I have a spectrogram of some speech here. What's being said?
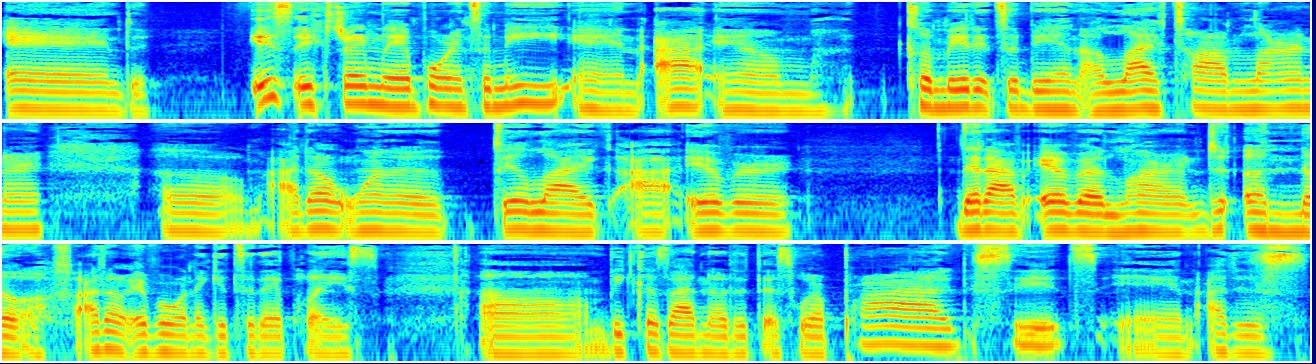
And it's extremely important to me, and I am committed to being a lifetime learner. Um, I don't want to feel like I ever that I've ever learned enough. I don't ever want to get to that place um, because I know that that's where pride sits, and I just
